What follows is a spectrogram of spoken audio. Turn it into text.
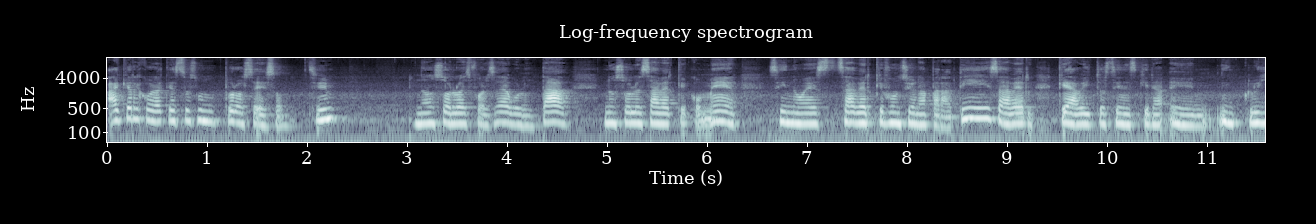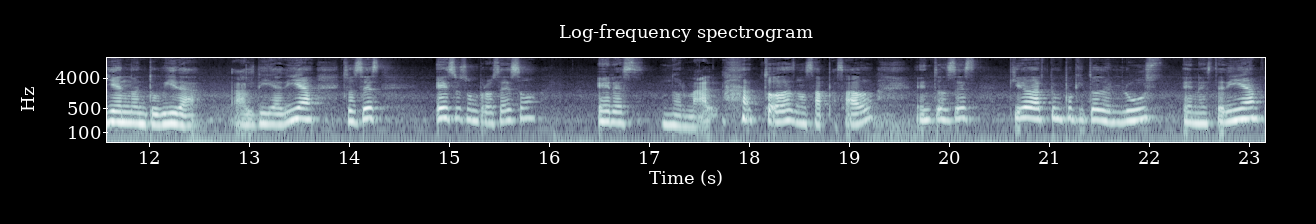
Hay que recordar que esto es un proceso, ¿sí? No solo es fuerza de voluntad, no solo es saber qué comer, sino es saber qué funciona para ti, saber qué hábitos tienes que ir eh, incluyendo en tu vida al día a día. Entonces, eso es un proceso, eres normal, a todas nos ha pasado. Entonces, quiero darte un poquito de luz en este día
